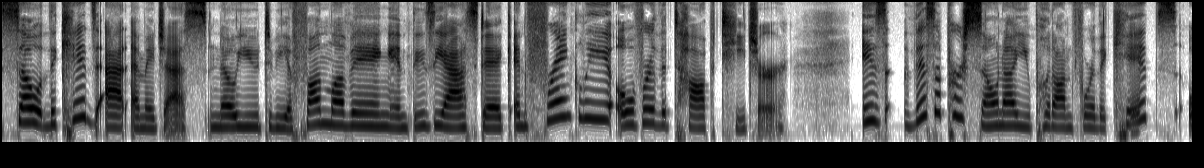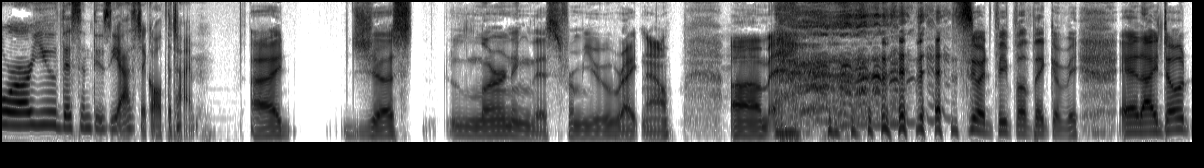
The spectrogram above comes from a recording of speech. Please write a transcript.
So, the kids at MHS know you to be a fun loving, enthusiastic, and frankly over the top teacher. Is this a persona you put on for the kids, or are you this enthusiastic all the time? I just learning this from you right now. Um, that's what people think of me, and I don't.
